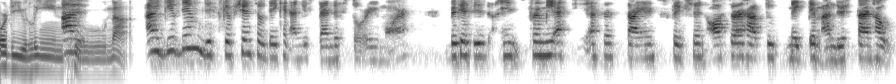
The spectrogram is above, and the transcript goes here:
or do you lean I- to not? I give them description so they can understand the story more. Because it's in, for me as as a science fiction author, I have to make them understand how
